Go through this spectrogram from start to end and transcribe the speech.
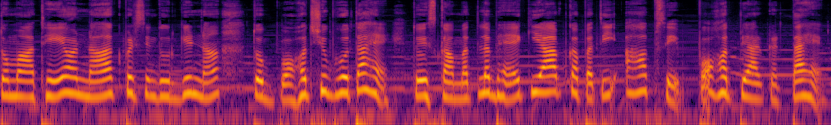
तो माथे और नाक पर सिंदूर गिरना तो बहुत शुभ होता है। तो इसका मतलब है कि आपका पति आपसे बहुत प्यार करता है।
